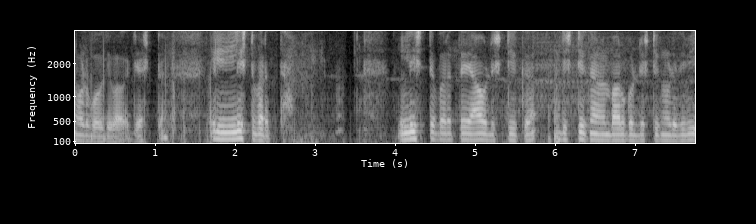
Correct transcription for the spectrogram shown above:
ನೋಡ್ಬೋದು ಇವಾಗ ಜಸ್ಟ್ ಇಲ್ಲಿ ಲಿಸ್ಟ್ ಬರುತ್ತೆ. ಲಿಸ್ಟ್ ಬರುತ್ತೆ ಯಾವ ಡಿಸ್ಟಿಕ್ ಡಿಸ್ಟಿಕ್ ಬಾಗಲಕೋಟೆ ಡಿಸ್ಟಿಕ್ ನೋಡಿದ್ದೀವಿ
